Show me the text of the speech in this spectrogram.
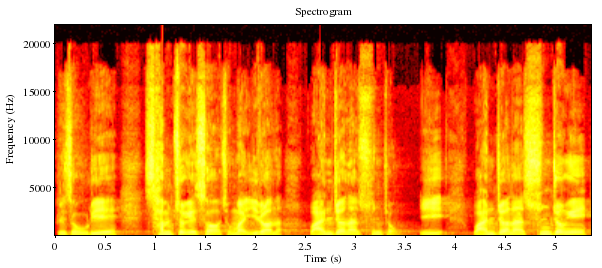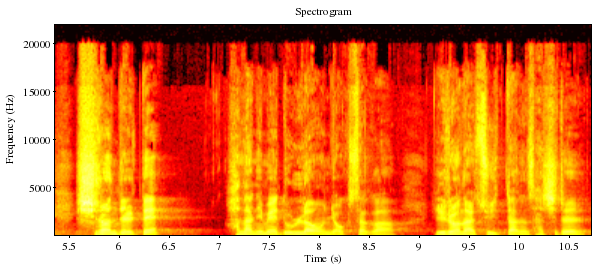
그래서 우리의 삶 속에서 정말 이런 완전한 순종, 이 완전한 순종이 실현될 때 하나님의 놀라운 역사가 일어날 수 있다는 사실을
